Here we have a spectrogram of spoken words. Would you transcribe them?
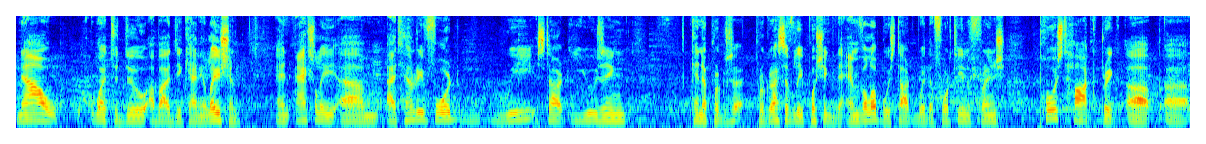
now what to do about decannulation? And actually, um, at Henry Ford, we start using kind of prog progressively pushing the envelope. We start with the 14 French post hoc pre, uh, uh,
